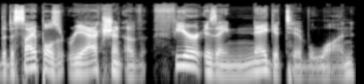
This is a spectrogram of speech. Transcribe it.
the disciples' reaction of fear is a negative one.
